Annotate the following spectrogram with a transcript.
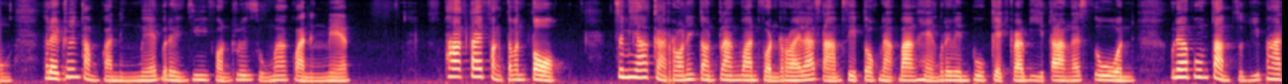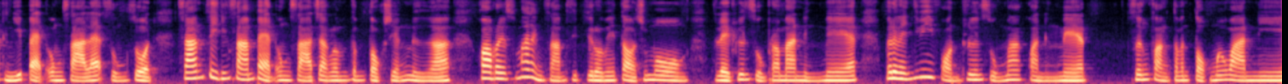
ง ทะเลคลื่นต่ำกว่า 1 เมตร บริเวณที่มีฝนคลื่นสูงมากกว่า 1 เมตร ภาคใต้ฝั่งตะวันตก จะมีอากาศร้อนในตอนกลางวันฝนร้อยละ 30 ตกหนักบางแห่งบริเวณภูเก็ตกระบี่ตรังและสูนอุณหภูมิต่ำสุด 25-28 องศาและสูงสุด 34-38 องศาจากลมตะวันตกเฉียงเหนือ ความเร็ว15-30 กิโลเมตรต่อชั่วโมงทะเลคลื่นสูงประมาณ 1 เมตร บริเวณที่มีฝนคลื่นสูงมากกว่า 1 เมตร ซึ่งฝั่งตะวันตกเมื่อวานนี้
